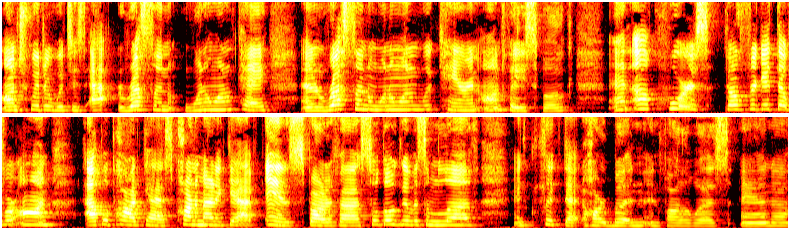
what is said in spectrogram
on Twitter, which is at Wrestling 101 with K, and Wrestling 101 with Karen on Facebook. And of course, don't forget that we're on Apple Podcasts, Podomatic app, and Spotify. So go give us some love and click that heart button and follow us. And uh,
